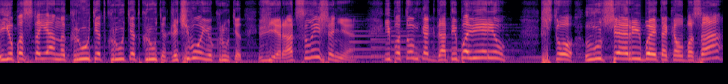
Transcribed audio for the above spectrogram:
ее постоянно крутят, крутят, крутят. Для чего ее крутят? Вера от слышания. И потом, когда ты поверил, что лучшая рыба это колбаса,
